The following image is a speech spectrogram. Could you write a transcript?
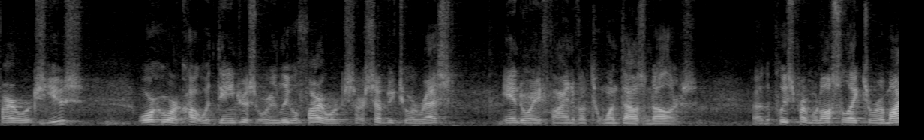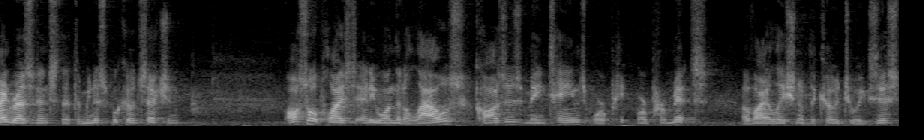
fireworks use or who are caught with dangerous or illegal fireworks are subject to arrest and/or a fine of up to $1,000. Uh, The police department would also like to remind residents that the municipal code section also applies to anyone that allows, causes, maintains, or or permits a violation of the code to exist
